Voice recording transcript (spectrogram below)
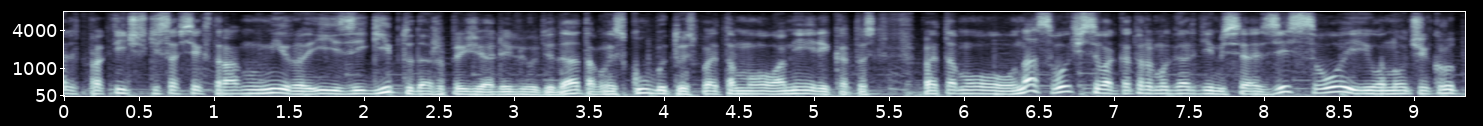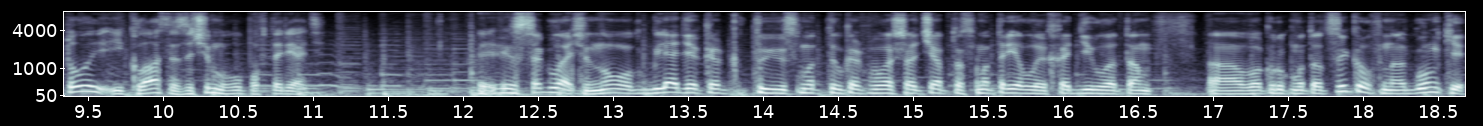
съезжали практически со всех стран мира. И из Египта даже приезжали люди, да, там из Кубы, то есть поэтому Америка. То есть поэтому у нас свой фестиваль, который мы гордимся. Здесь свой, и он очень крутой и классный. Зачем его повторять? Согласен, но глядя, как ты смотрел, как ваша чапта смотрела и ходила там а, вокруг мотоциклов на гонки,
